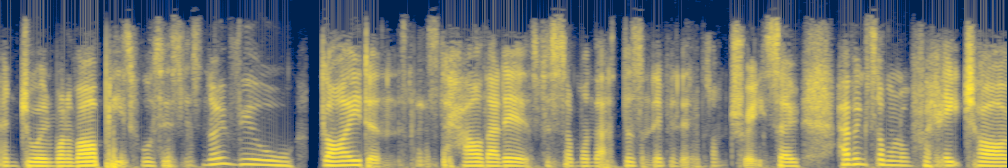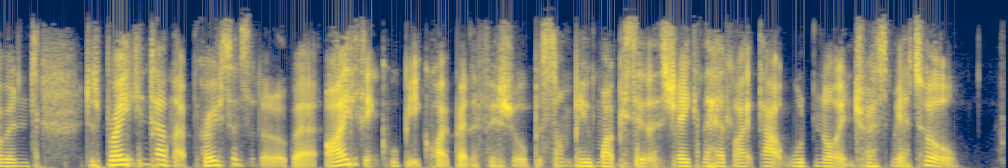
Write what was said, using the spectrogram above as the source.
and join one of our police forces. There's no real guidance as to how that is for someone that doesn't live in this country. So having someone on for HR and just breaking down that process a little bit, I think will be quite beneficial. But some people might be sitting there shaking their head like that would not interest me at all.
